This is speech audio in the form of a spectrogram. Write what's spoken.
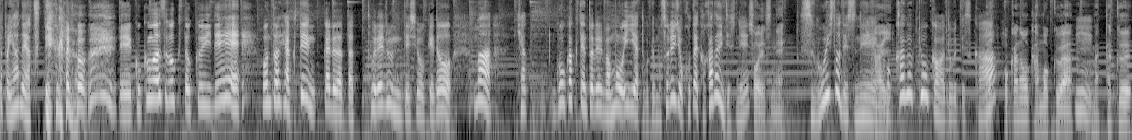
やっぱ嫌なやつっていうかあの、えー国語はすごく得意で本当は100点彼だったら取れるんでしょうけどまあ100合格点取れればもういいやってことでもうそれ以上答え書かないんですね。そうですね、すごい人ですね、はい。他の教科はどうですか、はい。他の科目はうん。全く、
